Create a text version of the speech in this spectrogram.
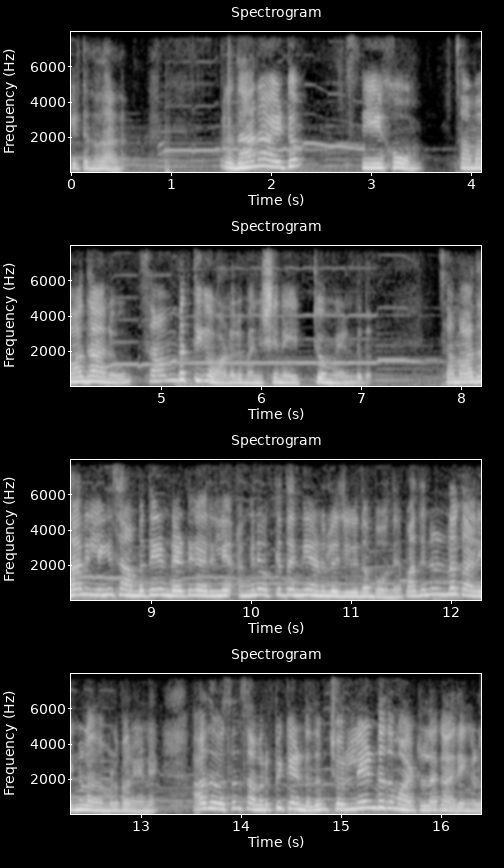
കിട്ടുന്നതാണ്. പ്രധാനമായിട്ടും സ്നേഹവും സമാധാനവും സാമ്പത്തികവുമാണ് ഒരു മനുഷ്യന് ഏറ്റവും വേണ്ടത്. സമാധാനം ഇല്ലെങ്കിൽ സാമ്പത്തികം ഉണ്ടായിട്ട് കാര്യമില്ല അങ്ങനെയൊക്കെ തന്നെയാണല്ലോ ജീവിതം പോകുന്നത്. അപ്പോൾ അതിനുള്ള കാര്യങ്ങളാണ് നമ്മൾ പറയണേ. ആ ദിവസം സമർപ്പിക്കേണ്ടതും ചൊല്ലേണ്ടതുമായിട്ടുള്ള കാര്യങ്ങൾ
